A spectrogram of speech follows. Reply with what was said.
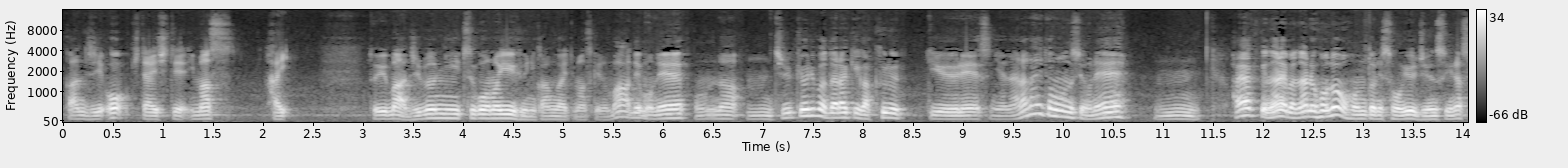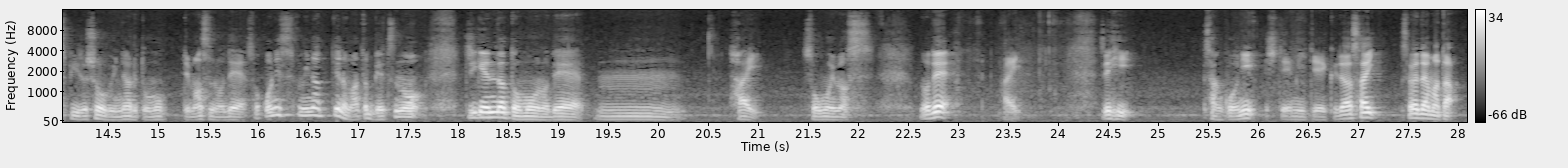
感じを期待しています。はい。という、まあ自分に都合のいい風に考えてますけど、まあでもね、こんな、うん、中距離馬だらけが来るっていうレースにはならないと思うんですよね。うん。速くなればなるほど、本当にそういう純粋なスピード勝負になると思ってますので、そこにスタミナっていうのはまた別の次元だと思うので、うん。はい。そう思います。ので、はい。ぜひ、参考にしてみてください。それではまた。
